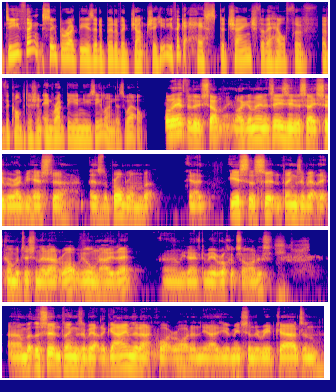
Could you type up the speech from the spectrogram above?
do you think Super Rugby is at a bit of a juncture here? Do you think it has to change for the health of, of the competition and rugby in New Zealand as well? Well, they have to do something. Like, I mean, it's easy to say Super Rugby has to, as the problem, but, you know, yes, there's certain things about that competition that aren't right. We all know that. Um, you don't have to be a rocket scientist. Um, but there's certain things about the game that aren't quite right. And, you know, you mentioned the red cards and,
